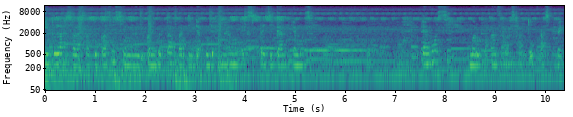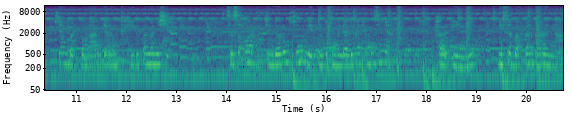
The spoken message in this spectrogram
Itulah salah satu kasus yang menunjukkan betapa tidak mudahnya mengekspresikan emosi. Emosi merupakan salah satu aspek yang berpengaruh dalam kehidupan manusia. Seseorang cenderung sulit untuk mengendalikan emosinya. Hal ini disebabkan karena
